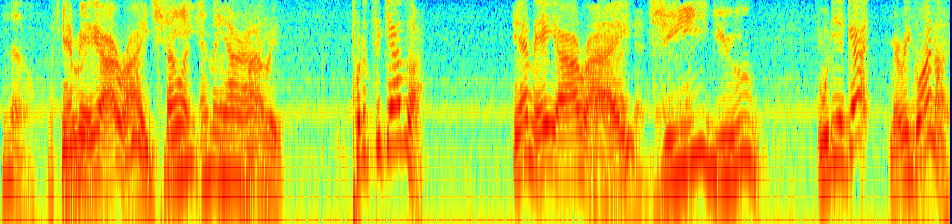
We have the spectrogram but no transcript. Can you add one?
No. That's M A R I Spell it G. M A R I. Mary. Put it together. M A R I okay. G U. What do you got? Marijuana.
